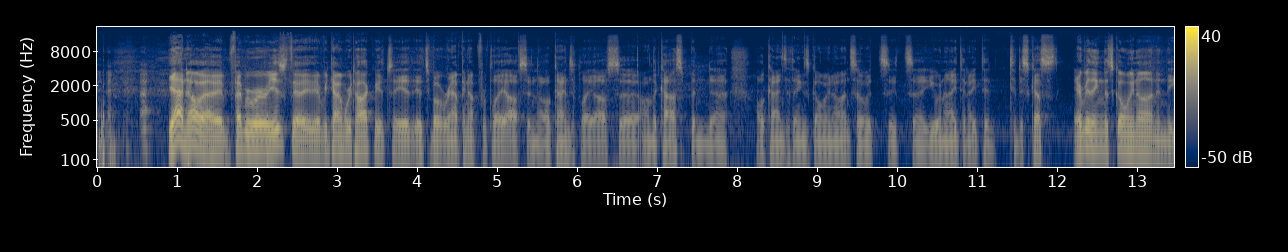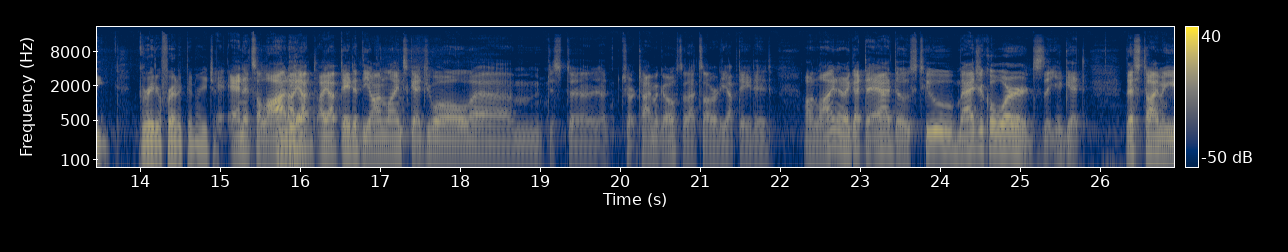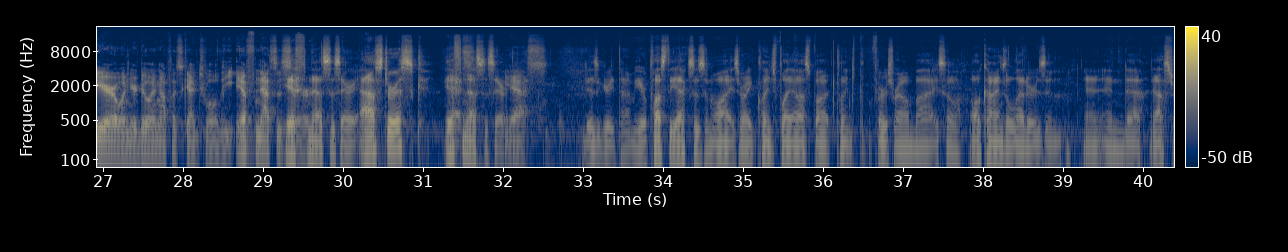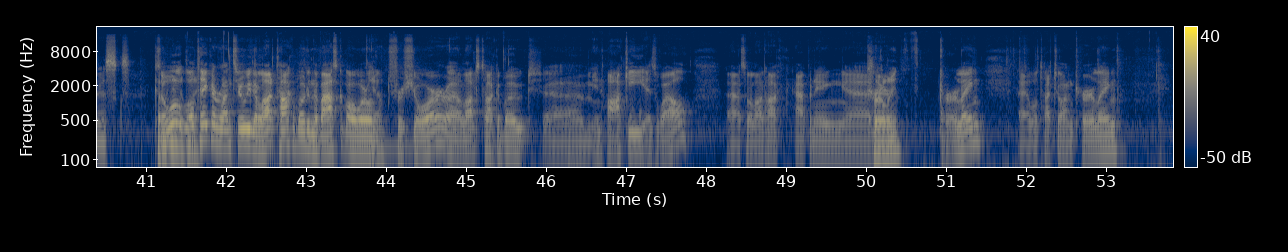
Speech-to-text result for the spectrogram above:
yeah, no. Uh, February is uh, every time we're talking, it's it's about ramping up for playoffs and all kinds of playoffs uh, on the cusp and uh, all kinds of things going on. So it's it's uh, you and I tonight to to discuss everything that's going on in the greater Fredericton region. And it's a lot. I, up, I updated the online schedule um, just a, a short time ago, so that's already updated online. And I got to add those two magical words that you get this time of year when you're doing up a schedule the if necessary. If necessary. Asterisk, if Yes. necessary. Yes. It is a great time of year. Plus the X's and Y's, right? Clinch playoff spot, clinch first round bye. So all kinds of letters and and, and uh, asterisks. So we'll, we'll take a run through. We got a lot to talk about in the basketball world Yeah. for sure. Uh, a lot to talk about um, in hockey as well. Uh, so a lot hoc- happening. Uh, there. Curling. Curling. Uh, we'll touch on curling.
